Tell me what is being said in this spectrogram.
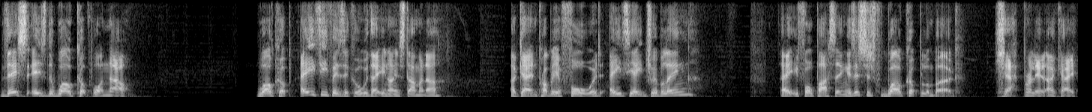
This is the World Cup one now. World Cup, 80 physical with 89 stamina. Again, probably a forward. 88 dribbling. 84 passing. Is this just World Cup Ljungberg? Yeah, brilliant. Okay.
